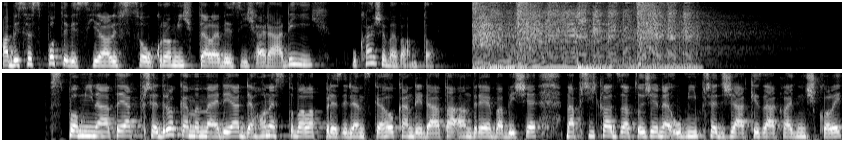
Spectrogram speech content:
aby se spoty vysílaly v soukromých televizích a rádiích? Ukážeme vám to. Vzpomínáte, jak před rokem média dehonestovala prezidentského kandidáta Andreje Babiše například za to, že neumí před žáky základní školy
